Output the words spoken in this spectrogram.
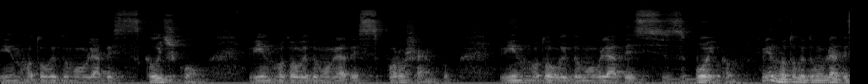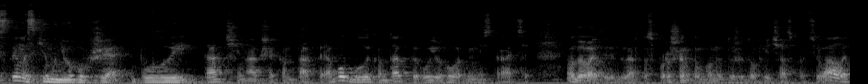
Він готовий домовлятись з Кличком. Він готовий домовлятись з Порошенком. Він готовий домовлятись з Бойком. Він готовий домовлятись з тими, з ким у нього вже були так чи інакше контакти, або були контакти у його адміністрації. Ну давайте відверто з Порошенком. Вони дуже довгий час працювали.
